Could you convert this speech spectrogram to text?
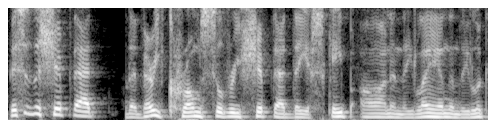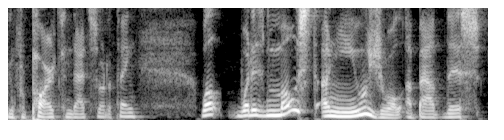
This is the ship that that very chrome silvery ship that they escape on and they land and they're looking for parts and that sort of thing. Well, what is most unusual about this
